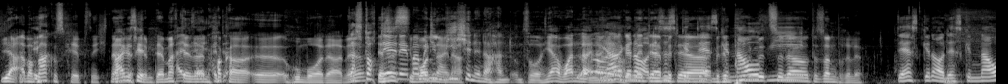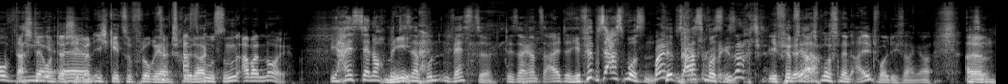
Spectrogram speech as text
Ja, aber Ich- Markus Krebs nicht. Nein, Markus das stimmt. Der Krebs. macht ja Äh, seinen äh, Hocker-Humor da, ne? Das ist doch Das der, der immer mit dem. Bierchen in der Hand und so. Ja, One-Liner. Ja, Ja, genau, Mit der, das mit ist der, ge- der ist mit der genau wie- da und der Sonnenbrille. Der ist genau, der ist genau wie. Das ist der Unterschied. äh, und ich gehe zu Florian Fips Schröder. Asmussen, aber neu. Wie heißt der noch mit Nee. dieser bunten Weste? Dieser ganz alte. Hier, Fips Asmussen. Mein- Fips ich Asmussen. gesagt. Die Fips Ja, ja. Asmussen in alt, wollte ich sagen. Aber, ähm,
